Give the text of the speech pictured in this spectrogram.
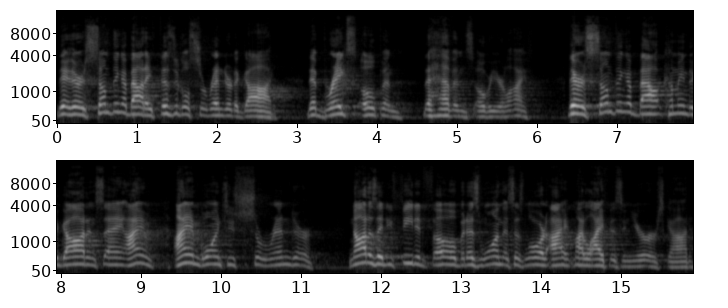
There, there is something about a physical surrender to God that breaks open the heavens over your life. There is something about coming to God and saying, I am, I am going to surrender, not as a defeated foe, but as one that says, Lord, I, my life is in yours, God.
